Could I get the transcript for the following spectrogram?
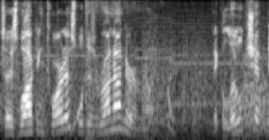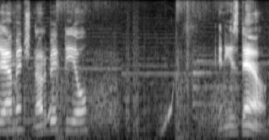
So he's walking toward us, we'll just run under him really quick. Take a little chip damage, not a big deal. And he's down.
